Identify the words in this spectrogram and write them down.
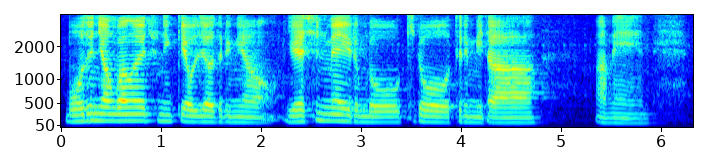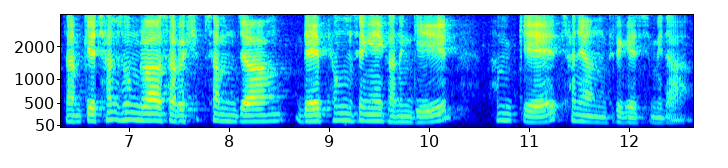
모든 영광을 주님께 올려드리며 예수님의 이름으로 기도드립니다. 아멘. 함께 찬송가 413장 내 평생에 가는 길 함께 찬양 드리겠습니다.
